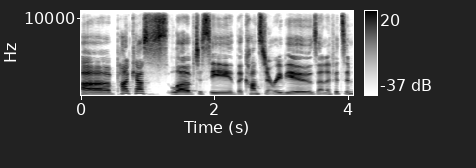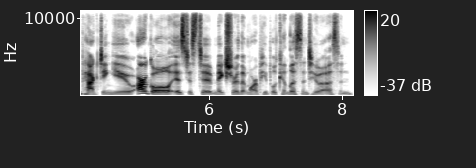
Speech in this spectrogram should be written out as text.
uh, podcasts love to see the constant reviews. And if it's impacting you, our goal is just to make sure that more people can listen to us and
